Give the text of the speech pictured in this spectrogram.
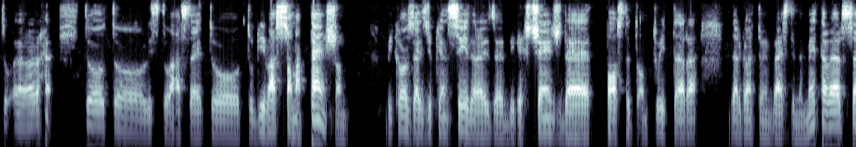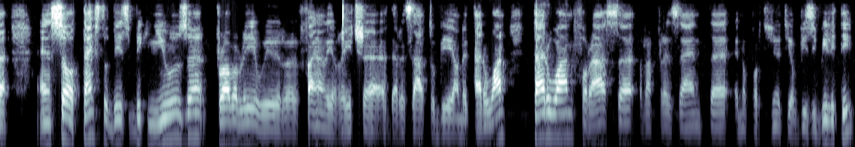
to uh, to to list to us uh, to to give us some attention. Because as you can see there is a big exchange that posted on twitter uh, they're going to invest in the metaverse. And so thanks to this big news probably we'll finally reach the result to be on the tier one tier one for us represent an opportunity of visibility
